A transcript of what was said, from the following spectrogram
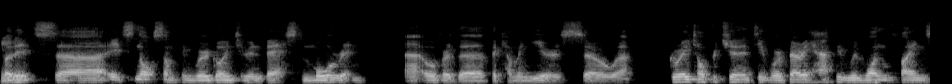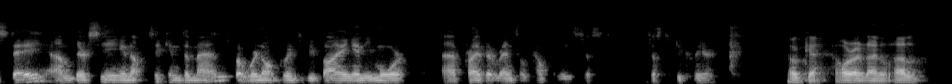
But mm-hmm. it's uh, it's not something we're going to invest more in uh, over the the coming years. So uh, great opportunity. We're very happy with onefinestay. Um, they're seeing an uptick in demand, but we're not going to be buying any more uh, private rental companies. Just just to be clear. Okay, all right. I'll I'll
